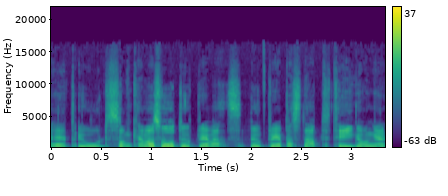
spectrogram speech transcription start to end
Ett ord som kan vara svårt att upprepa, upprepa snabbt tio gånger.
